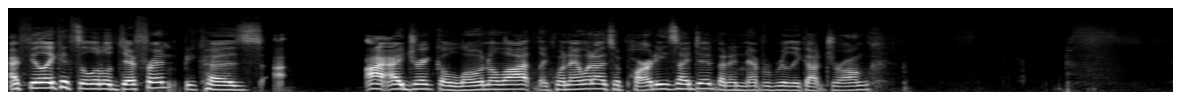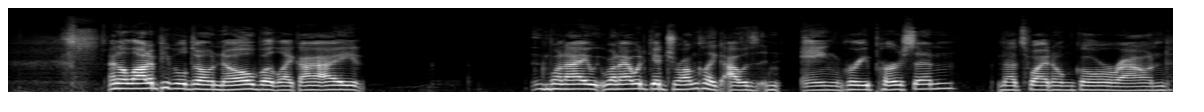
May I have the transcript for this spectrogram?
I feel like it's a little different because I, I, drink alone a lot. Like when I went out to parties, I did, but I never really got drunk. And a lot of people don't know, but like I, when I when I would get drunk, like I was an angry person. And that's why I don't go around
